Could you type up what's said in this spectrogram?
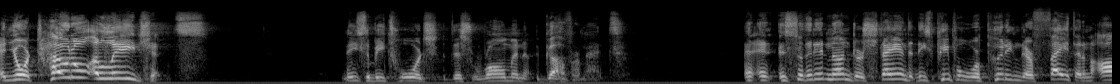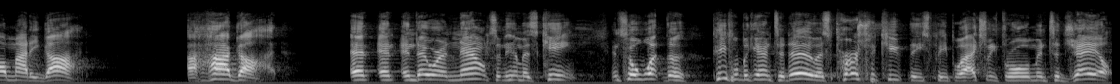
and your total allegiance needs to be towards this Roman government. And, and, and so they didn't understand that these people were putting their faith in an almighty God a high God. And, and, and they were announcing him as king. And so, what the people began to do is persecute these people, actually throw them into jail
